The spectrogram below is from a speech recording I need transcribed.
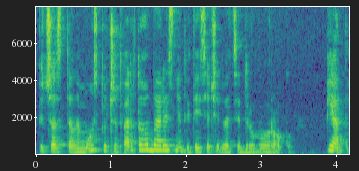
під час телемосту 4 березня 2022 року. П'яте.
